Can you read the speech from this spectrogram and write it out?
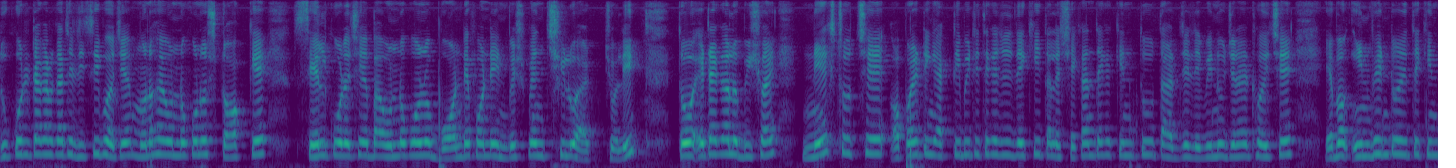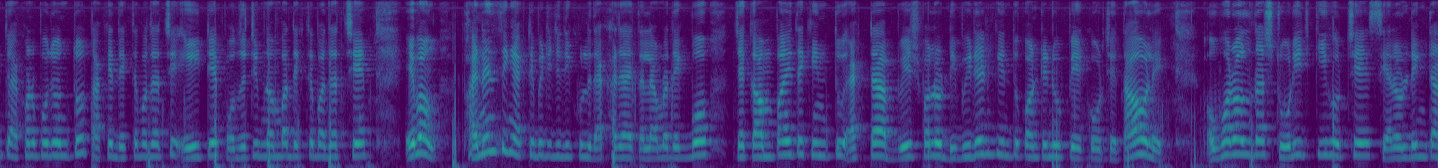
দু কোটি টাকার কাছে রিসিভ হয়েছে, মনে হয় অন্য কোনো স্টককে সেল করেছে বা অন্য কোনো বন্ডে ফন্ডে ইনভেস্টমেন্ট ছিল অ্যাকচুয়ালি তো এটা গেল বিষয়। নেক্সট হচ্ছে অপারেটিং অ্যাক্টিভিটি থেকে যদি দেখি, তাহলে সেখান থেকে কিন্তু তার যে রেভিনিউ জেনারেট হয়েছে এবং ইনভেন্টরিতে কিন্তু এখনও পর্যন্ত তাকে দেখতে পাওয়া যাচ্ছে এইটে পজিটিভ নাম্বার দেখতে পাওয়া যাচ্ছে। এবং ফাইন্যান্সিং অ্যাক্টিভিটি যদি খুলে দেখা যায়, তাহলে আমরা দেখব যে কোম্পানিতে কিন্তু একটা বেশ ভালো ডিভিডেন্ড কিন্তু কন্টিনিউ পে করছে। তাহলে ওভারঅল দ্য স্টোরি কি হচ্ছে? শেয়ার হোল্ডিংটা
